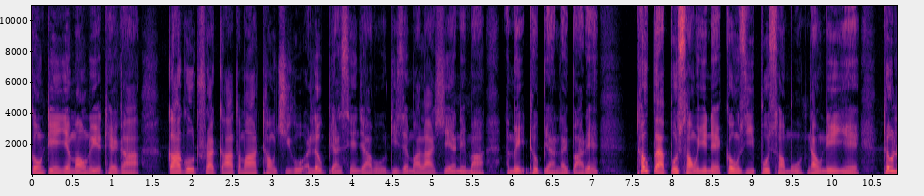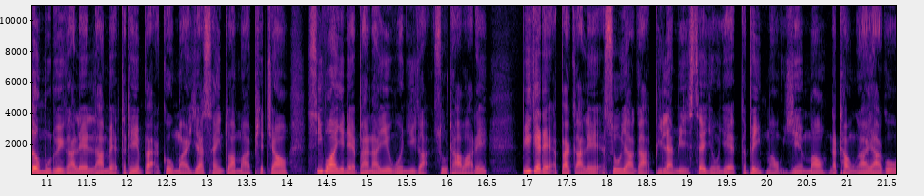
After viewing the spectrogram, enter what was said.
ကုန်တင်ရင်မောင်းတွေအထက်ကကာဂိုထရက်ကားသမားထောင်ချီကိုအလုတ်ပြန်ဆင်းကြဖို့ဒီဇင်ဘာလ10ရက်နေ့မှာအမိန့်ထုတ်ပြန်လိုက်ပါတယ်။ ထောက်ပံ့ပို့ဆောင်ရေးနဲ့ကုန်စည်ပို့ဆောင်မှုနှောင့်နှေးရင်ထုတ်လုပ်မှုတွေကလည်းလာမယ့်သတင်းပတ်အကုန်မှာရပ်ဆိုင်းသွားမှာဖြစ်ကြောင်းစီးပွားရေးနဲ့ဗန္ဒာရေးဝန်ကြီးကဆိုထားပါတယ်။ပြီးခဲ့တဲ့အပတ်ကလည်းအစိုးရကဘီလက်မြေစက်ယုံရဲ့တပိတ်မှောက်ရင်မောင်း2500ကို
